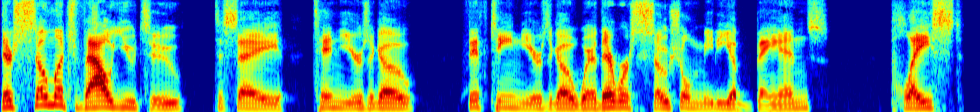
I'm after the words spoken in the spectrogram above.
there's so much value to to say 10 years ago 15 years ago where there were social media bans placed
